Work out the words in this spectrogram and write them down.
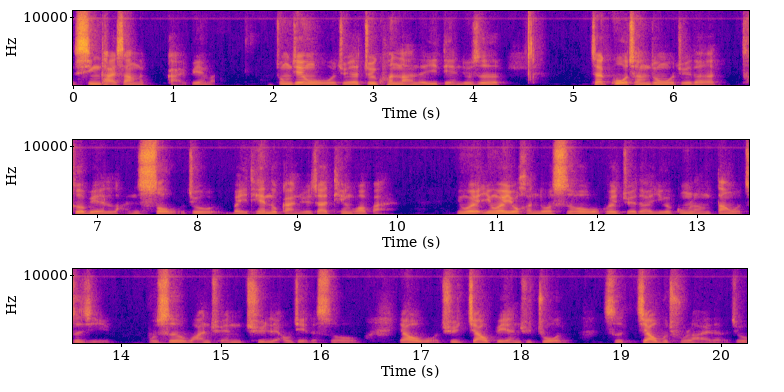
心态上的改变吧。中间我我觉得最困难的一点就是，在过程中我觉得特别难受，就每天都感觉在天花板，因为因为有很多时候我会觉得一个功能，当我自己不是完全去了解的时候，然后我去教别人去做，是教不出来的，就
